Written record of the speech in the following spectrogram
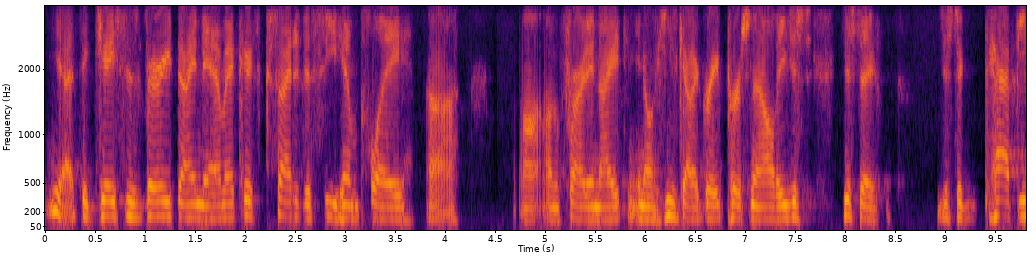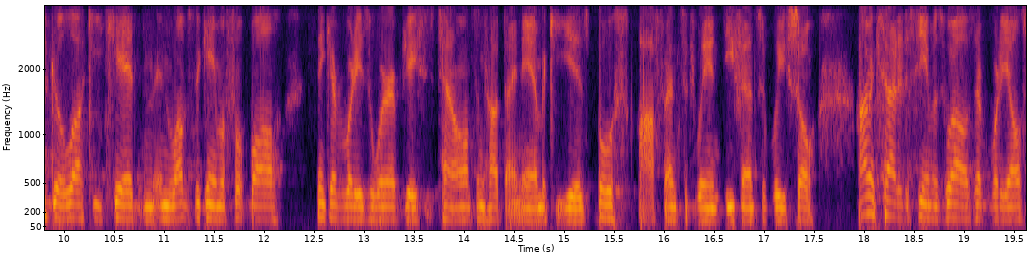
Yeah, I think Jace is very dynamic. Excited to see him play uh, on Friday night. You know, he's got a great personality. Just just a just a happy-go-lucky kid and, and loves the game of football. I think everybody's aware of Jace's talents and how dynamic he is, both offensively and defensively. So I'm excited to see him as well as everybody else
